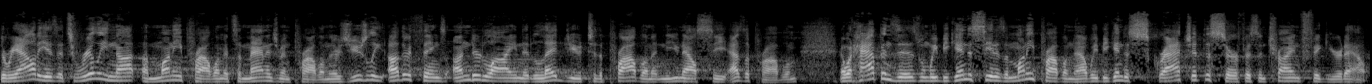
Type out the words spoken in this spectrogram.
the reality is it's really not a money problem, it's a management problem. There's usually other things underlying that led you to the problem and you now see as a problem. And what happens is, when we begin to see it as a money problem now, we begin to scratch at the surface and try and figure it out.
